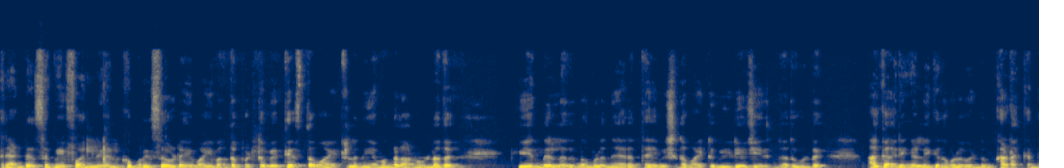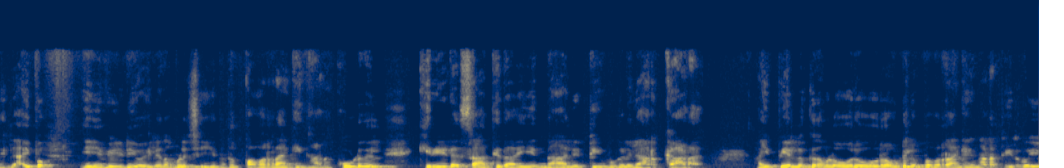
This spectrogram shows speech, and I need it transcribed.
രണ്ട് സെമി ഫൈനലുകൾക്കും റിസർവ് ഡേയുമായി ബന്ധപ്പെട്ട് വ്യത്യസ്തമായിട്ടുള്ള നിയമങ്ങളാണ് ഉള്ളത്. എന്നുള്ളത് നമ്മൾ നേരത്തെ വിശദമായിട്ട് വീഡിയോ ചെയ്തിട്ടുണ്ട്. അതുകൊണ്ട് ആ കാര്യങ്ങളിലേക്ക് നമ്മൾ വീണ്ടും കടക്കുന്നില്ല. ഇപ്പം ഈ വീഡിയോയിൽ നമ്മൾ ചെയ്യുന്നത് പവർ റാങ്കിംഗ് ആണ്. കൂടുതൽ കിരീട സാധ്യത ഈ നാല് ടീമുകളിൽ ആർക്കാണ്? ഐ പി എല്ലൊക്കെ നമ്മൾ ഓരോ റൗണ്ടിലും പവർ റാങ്കിങ് നടത്തിയിരുന്നു. ഈ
